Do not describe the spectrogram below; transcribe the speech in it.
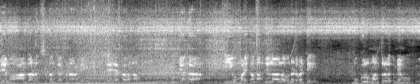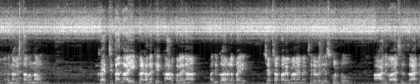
మేము ఆందోళనకు సిద్ధం చేస్తున్నామండి. తెలియజేస్తామన్నాం ముఖ్యంగా ఈ ఉమ్మడి ఖమ్మం జిల్లాలో ఉన్నటువంటి ముగ్గురు మంత్రులకు మేము విన్నవిస్తా ఉన్నాం. ఖచ్చితంగా ఈ ఘటనకి కారకులైన అధికారులపై చట్టపరమైన చర్యలు తీసుకుంటూ ఆదివాసీ జాతి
